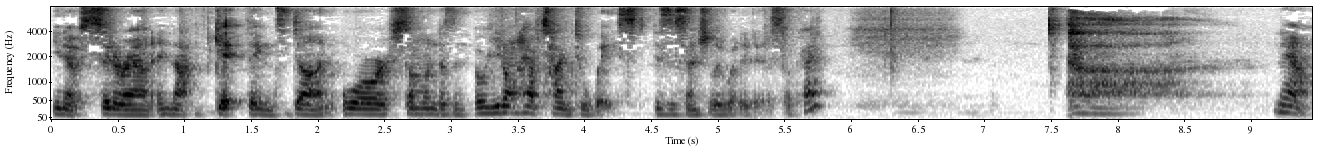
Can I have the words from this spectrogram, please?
you know sit around and not get things done or someone doesn't or you don't have time to waste is essentially what it is okay? Now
